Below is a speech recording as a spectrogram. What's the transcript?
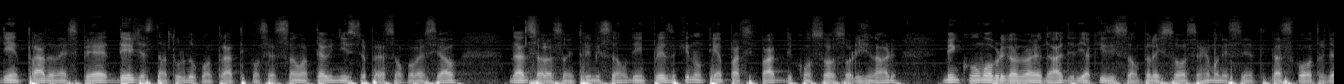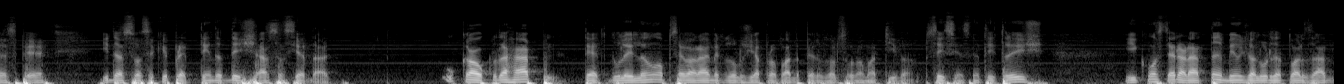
de entrada na SPE desde a assinatura do contrato de concessão até o início da operação comercial da instalação e transmissão de empresa que não tenha participado de consórcio originário, bem como a obrigatoriedade de aquisição pelas sócias remanescentes das cotas da SPE e da sócia que pretenda deixar a sociedade. O cálculo da RAP, teto do leilão, observará a metodologia aprovada pela Resolução Normativa 653 e considerará também os valores atualizados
